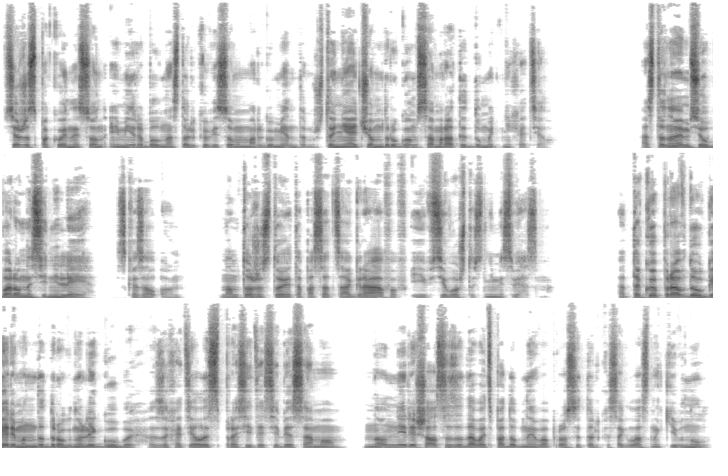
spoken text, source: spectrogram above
Все же спокойный сон Эмира был настолько весомым аргументом, что ни о чем другом Самрад и думать не хотел. «Остановимся у барона Синелея», — сказал он. «Нам тоже стоит опасаться аграфов и всего, что с ними связано». От такой правды у Герримонда дрогнули губы, захотелось спросить о себе самом, но он не решался задавать подобные вопросы, только согласно кивнул,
